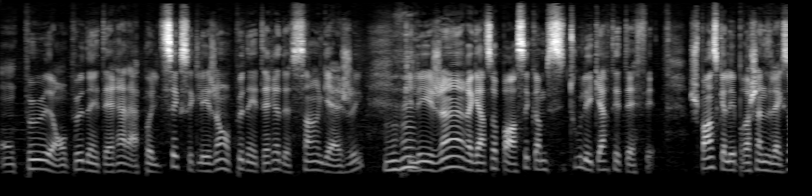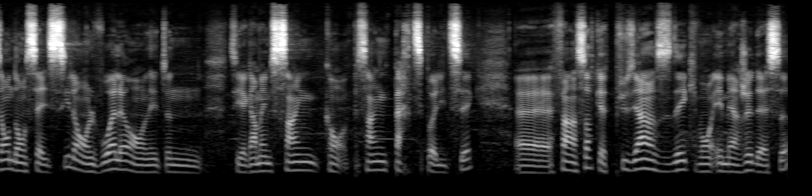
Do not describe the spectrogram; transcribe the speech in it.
ont peu, ont peu d'intérêt à la politique, c'est que les gens ont peu d'intérêt de s'engager. Puis les gens regardent ça passer comme si tous les cartes étaient faites. Je pense que les prochaines élections, dont celle-ci, là, on le voit, là, on est une, il y a quand même cinq, cinq partis politiques, euh, fait en sorte qu'il y a plusieurs idées qui vont émerger de ça.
